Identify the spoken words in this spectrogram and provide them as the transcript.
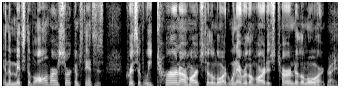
in the midst of all of our circumstances, Chris, if we turn our hearts to the Lord, whenever the heart is turned to the Lord, right.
